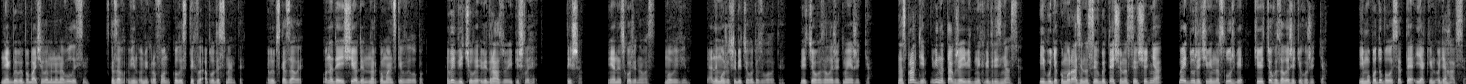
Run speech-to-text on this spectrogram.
Якби ви побачили мене на вулиці, сказав він у мікрофон, коли стихли аплодисменти. Ви б сказали он іде іще один наркоманський вилупок. Ви б відчули відразу і пішли геть. Тиша. Я не схожий на вас, мовив він. Я не можу собі цього дозволити. Від цього залежить моє життя. Насправді він не так вже і від них відрізнявся, і в будь-якому разі носив би те, що носив щодня, байдуже, чи він на службі, чи від цього залежить його життя. Йому подобалося те, як він одягався.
